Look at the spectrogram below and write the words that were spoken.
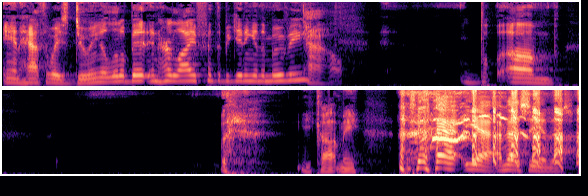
Anne Hathaway's doing a little bit in her life at the beginning of the movie How? um you caught me yeah, I'm not seeing this.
